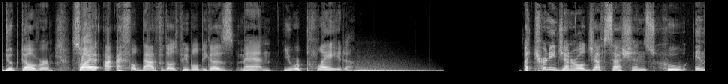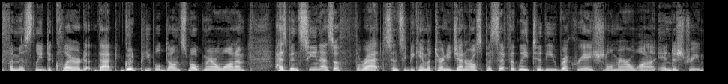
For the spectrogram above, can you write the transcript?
duped over. So I, I feel bad for those people because, man, you were played. Attorney General Jeff Sessions, who infamously declared that good people don't smoke marijuana, has been seen as a threat since he became Attorney General, specifically to the recreational marijuana industry.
